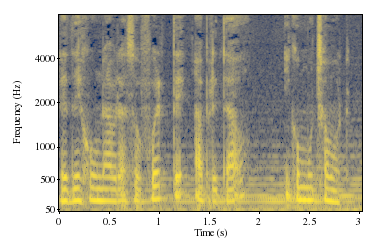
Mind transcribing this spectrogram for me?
Les dejo un abrazo fuerte, apretado y con mucho amor.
